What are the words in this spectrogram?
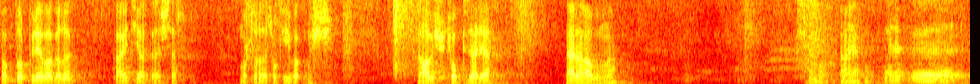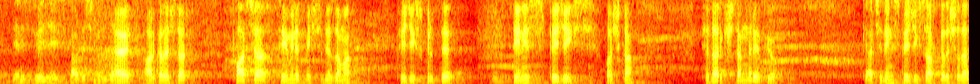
Doktor Plevagalı gayet iyi arkadaşlar. Motora da çok iyi bakmış. Ya abi şu çok güzel ya. Nereden aldın bunu? Şu mu? Bayrak mı? Bayrak ee, Deniz PCX kardeşimizden. Evet arkadaşlar parça temin etmek istediğin zaman PCX Kulüp'te Deniz PCX Başkan tedarik işlemleri yapıyor. Gerçi Deniz PCX arkadaşa da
